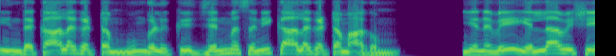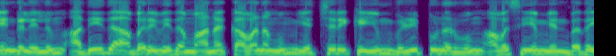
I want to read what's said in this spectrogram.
இந்த காலகட்டம் உங்களுக்கு ஜென்மசனி காலகட்டமாகும். எனவே எல்லா விஷயங்களிலும் அதீத அபரிவிதமான கவனமும் எச்சரிக்கையும் விழிப்புணர்வும் அவசியம் என்பதை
